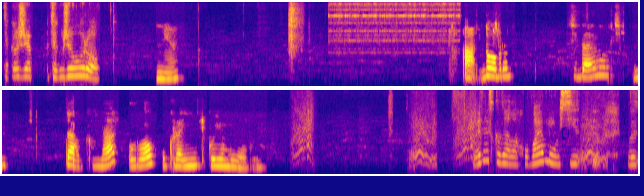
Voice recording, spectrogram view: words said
Так вже, так вже урок. Ні. А, добре. Сідаємо всі. Так, в нас урок української мови. Ви не сказала, ховаємо усі, е,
